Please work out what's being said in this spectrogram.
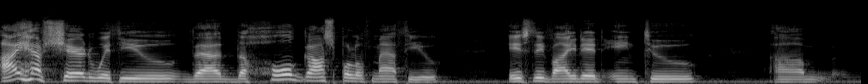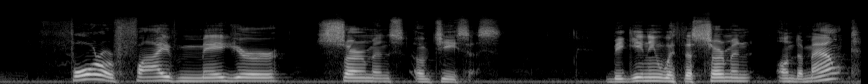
I have shared with you that the whole Gospel of Matthew is divided into um, four or five major sermons of Jesus beginning with the Sermon on the Mount,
